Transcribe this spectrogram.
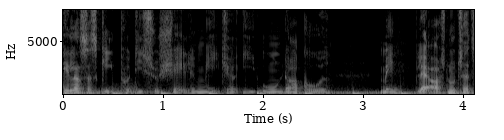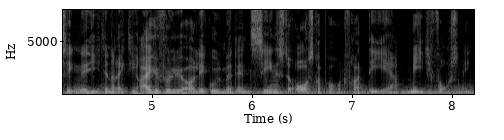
ellers er sket på de sociale medier i ugen, der er gået. Men lad os nu tage tingene i den rigtige rækkefølge og lægge ud med den seneste årsrapport fra DR Medieforskning.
